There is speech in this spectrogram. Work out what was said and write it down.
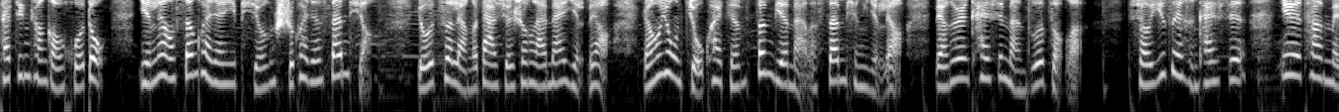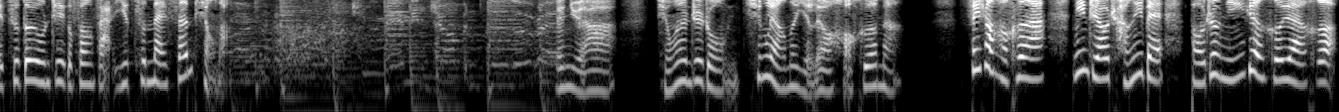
他经常搞活动，饮料三块钱一瓶，十块钱三瓶。有一次，两个大学生来买饮料，然后用九块钱分别买了三瓶饮料，两个人开心满足的走了。小姨子也很开心，因为她每次都用这个方法，一次卖三瓶呢。美女啊，请问这种清凉的饮料好喝吗？非常好喝啊！您只要尝一杯，保证您越喝越爱喝。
